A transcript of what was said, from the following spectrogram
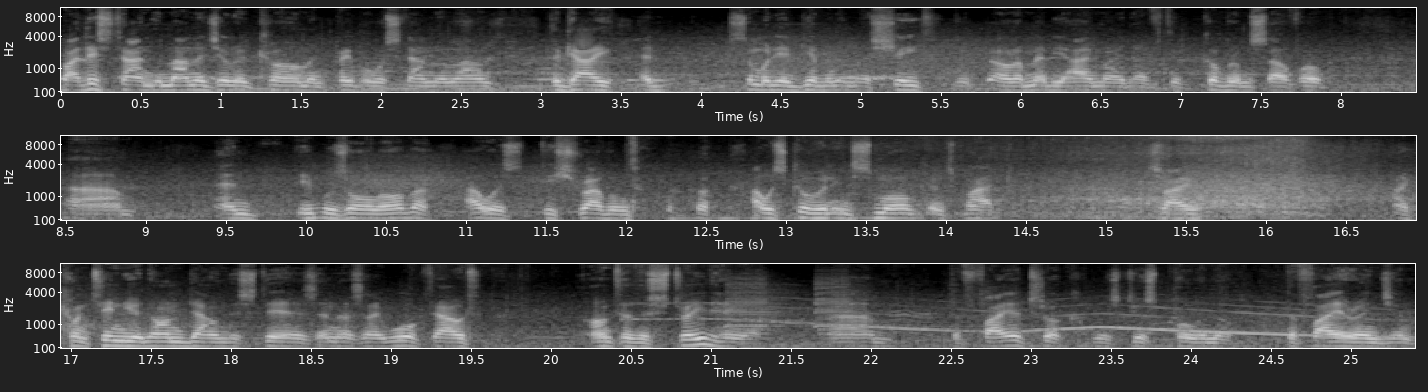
By this time, the manager had come and people were standing around. The guy had somebody had given him a sheet, or maybe I might have to cover himself up. Um, and it was all over. I was disheveled. I was covered in smoke and spat. So I, I continued on down the stairs, and as I walked out onto the street here, um, the fire truck was just pulling up, the fire engine,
